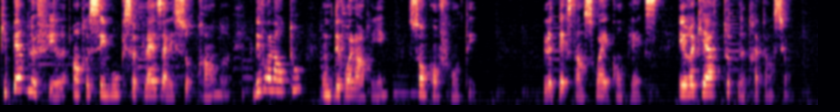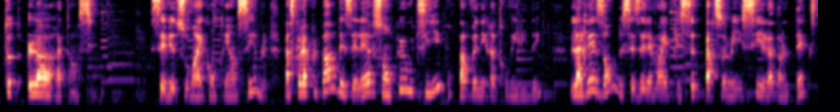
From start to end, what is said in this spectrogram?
qui perdent le fil entre ces mots qui se plaisent à les surprendre, dévoilant tout ou ne dévoilant rien, sont confrontés. Le texte en soi est complexe et requiert toute notre attention, toute leur attention. C'est vite souvent incompréhensible parce que la plupart des élèves sont peu outillés pour parvenir à trouver l'idée. La raison de ces éléments implicites parsemés ici et là dans le texte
